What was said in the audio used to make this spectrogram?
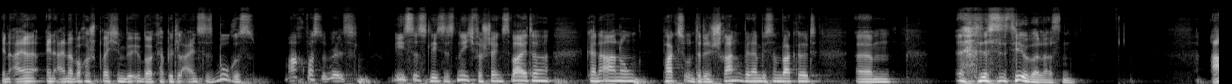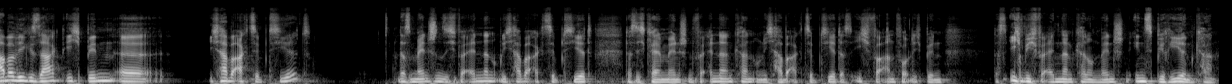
in einer, in einer Woche sprechen wir über Kapitel 1 des Buches. Mach, was du willst. Lies es, lies es nicht, verschenk's weiter, keine Ahnung, pack's unter den Schrank, wenn er ein bisschen wackelt. Ähm, das ist dir überlassen. Aber wie gesagt, ich bin, äh, ich habe akzeptiert, dass Menschen sich verändern und ich habe akzeptiert, dass ich keinen Menschen verändern kann und ich habe akzeptiert, dass ich verantwortlich bin, dass ich mich verändern kann und Menschen inspirieren kann.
